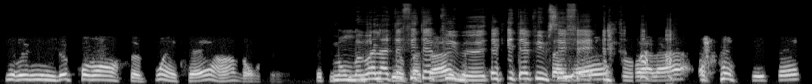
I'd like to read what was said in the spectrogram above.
spirulinedeprovence.fr. Hein, donc euh, bon ben voilà, t'as fait ta pub, t'as fait ta pub, c'est fait. voilà, c'est fait.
